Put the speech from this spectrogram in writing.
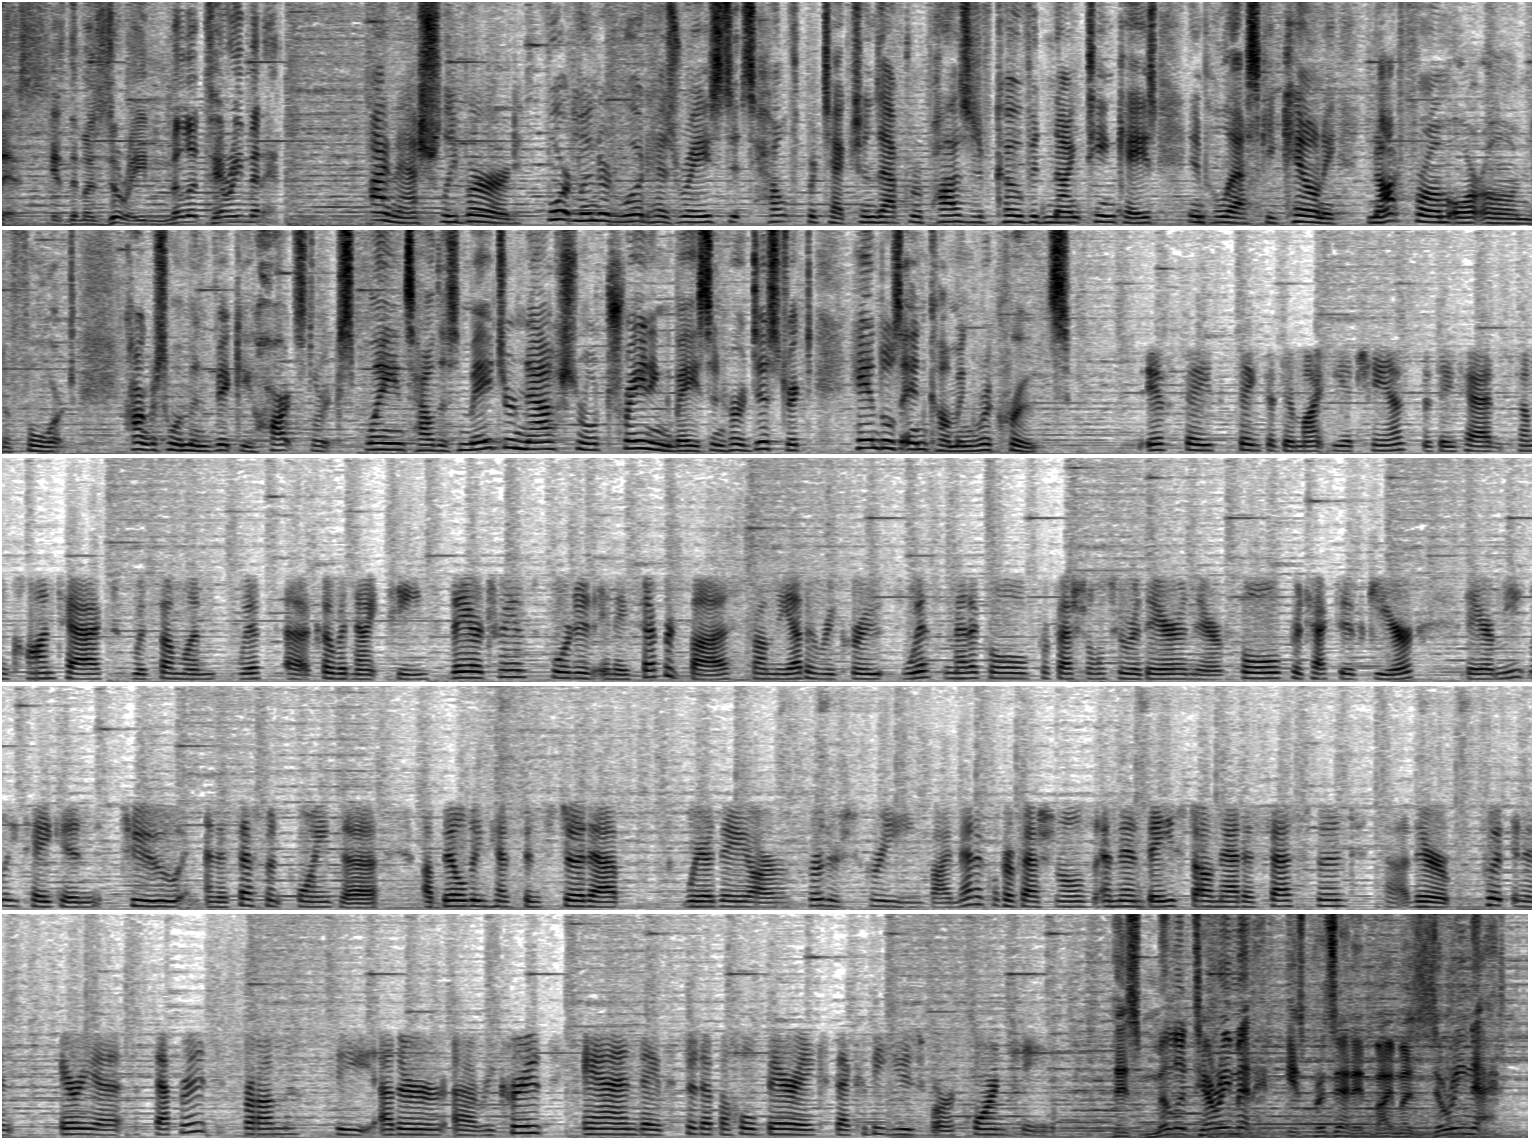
This is the Missouri Military Minute. I'm Ashley Bird. Fort Leonard Wood has raised its health protections after a positive COVID 19 case in Pulaski County, not from or on the fort. Congresswoman Vicky Hartzler explains how this major national training base in her district handles incoming recruits if they think that there might be a chance that they've had some contact with someone with uh, COVID 19, they are transported in a separate bus from the other recruits with medical professionals who are there in their full protective gear. They are immediately taken to an assessment point. Uh, a building has been stood up where they are further screened by medical professionals, and then based on that assessment, uh, they're put in an area separate from the other uh, recruits, and they've stood up a whole barracks that could be used for quarantine. This Military Minute is presented by Missourinet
